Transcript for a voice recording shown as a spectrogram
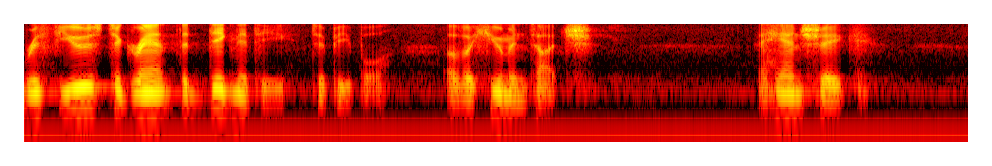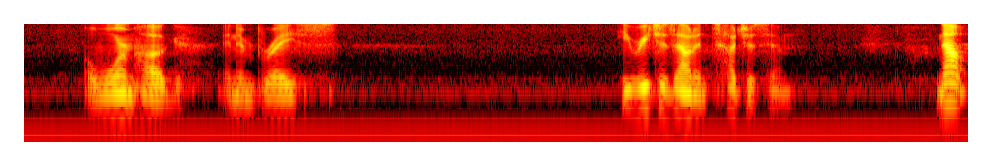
refuse to grant the dignity to people of a human touch, a handshake, a warm hug, an embrace. He reaches out and touches him. Now,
